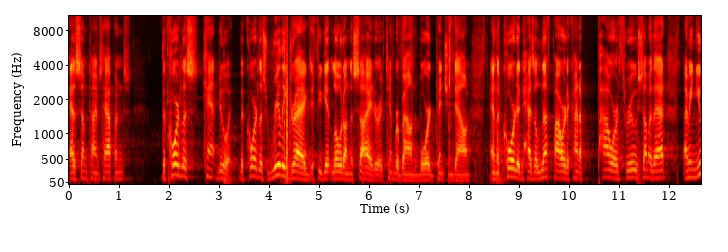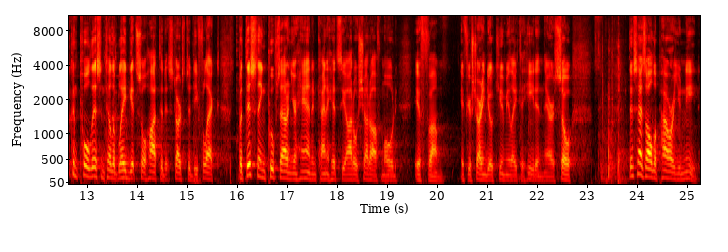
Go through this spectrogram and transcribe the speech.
as sometimes happens, The cordless can't do it. The cordless really drags if you get load on the side or a timber bound board pinching down. And the corded has enough power to kind of power through some of that. I mean, you can pull this until the blade gets so hot that it starts to deflect. But this thing poops out in your hand and kind of hits the auto shut off mode if, um, if you're starting to accumulate the heat in there. So this has all the power you need.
